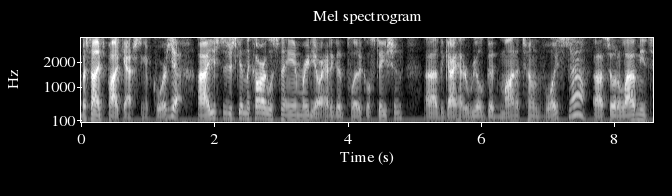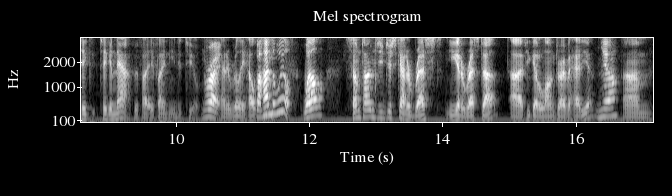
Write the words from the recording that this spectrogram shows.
besides podcasting, of course. Yeah. I used to just get in the car, listen to AM radio. I had a good political station. Uh, the guy had a real good monotone voice. Yeah. Uh, so it allowed me to take take a nap if I if I needed to. Right. And it really helped. Behind me. the wheel. Well, sometimes you just gotta rest. You gotta rest up uh, if you got a long drive ahead of you. Yeah. Um,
